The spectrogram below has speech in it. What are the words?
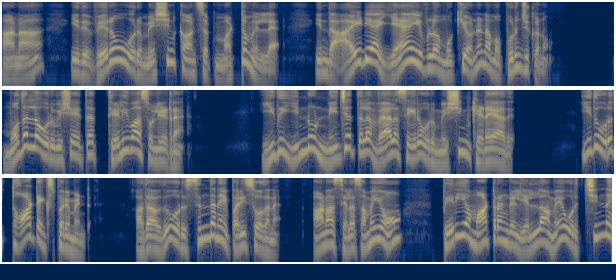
ஆனா இது வெறும் ஒரு மெஷின் கான்செப்ட் மட்டும் இல்ல. இந்த ஐடியா ஏன் இவ்ளோ முக்கியம்னு நம்ம புரிஞ்சுக்கணும். முதல்ல ஒரு விஷயத்த தெளிவா சொல்லிடுறேன். இது இன்னும் நிஜத்துல வேலை செய்யற ஒரு மெஷின் கிடையாது. இது ஒரு தாட் எக்ஸ்பெரிமெண்ட் அதாவது ஒரு சிந்தனை பரிசோதனை. ஆனா சில சமயம் பெரிய மாற்றங்கள் எல்லாமே ஒரு சின்ன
